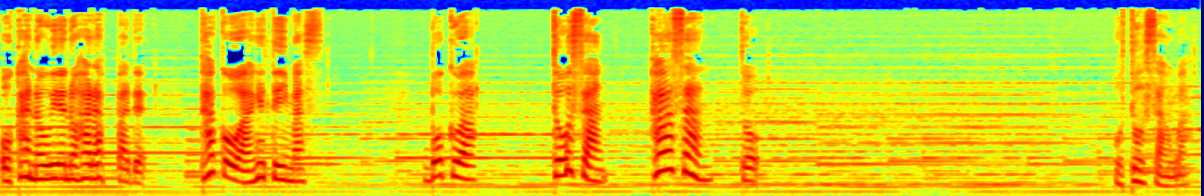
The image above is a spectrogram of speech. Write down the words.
丘の上の原っぱでタコをあげています。僕は父さん母さんとお父さんは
